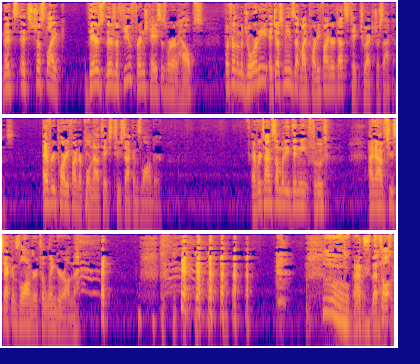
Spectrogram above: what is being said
that's it's just like there's there's a few fringe cases where it helps, but for the majority, it just means that my party finder deaths take two extra seconds. Every party finder pull now takes two seconds longer. Every time somebody didn't eat food, I now have two seconds longer to linger on that. oh, That's that's all.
